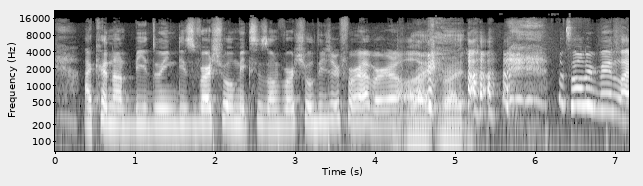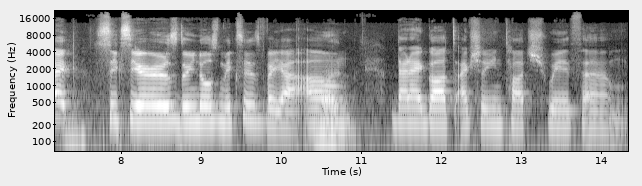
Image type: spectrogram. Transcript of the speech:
I could not be doing these virtual mixes on virtual DJ forever. You know? Right, right. it's only been like six years doing those mixes, but yeah. Um, Right. Then I got actually in touch with um,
